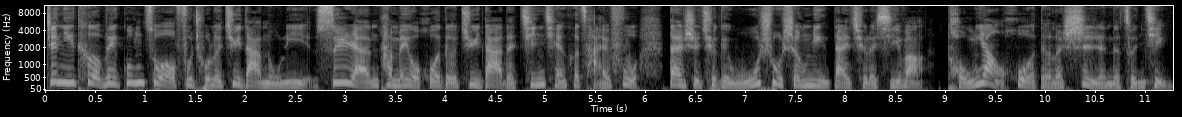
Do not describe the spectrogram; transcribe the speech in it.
珍妮特为工作付出了巨大努力，虽然她没有获得巨大的金钱和财富，但是却给无数生命带去了希望，同样获得了世人的尊敬。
